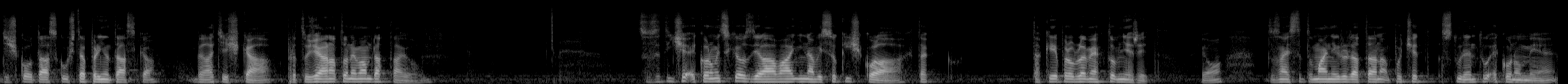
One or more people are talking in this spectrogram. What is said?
těžkou otázku, už ta první otázka byla těžká, protože já na to nemám data, jo. Co se týče ekonomického vzdělávání na vysokých školách, tak, tak je problém, jak to měřit. Jo? To znamená, jestli to má někdo data na počet studentů ekonomie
